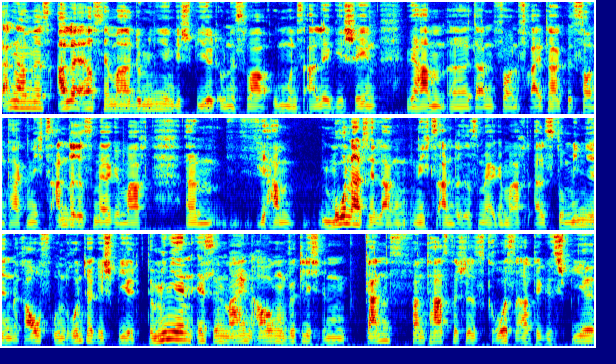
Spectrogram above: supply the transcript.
Dann haben wir das allererste Mal Dominion gespielt und es war um uns alle geschehen. Wir haben äh, dann von Freitag bis Sonntag nichts anderes mehr gemacht. Ähm, wir haben monatelang nichts anderes mehr gemacht als Dominion rauf und runter gespielt. Dominion ist in meinen Augen wirklich ein ganz fantastisches, großartiges Spiel.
